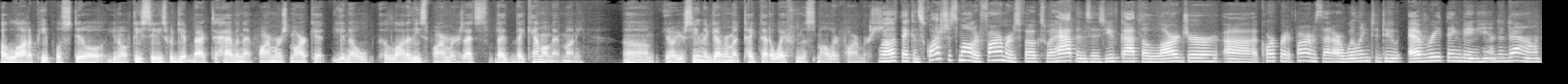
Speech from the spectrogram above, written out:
a lot of people still. You know, if these cities would get back to having that farmers market, you know, a lot of these farmers that's that, they count on that money. Um, you know, you're seeing the government take that away from the smaller farmers. Well, if they can squash the smaller farmers, folks, what happens is you've got the larger uh, corporate farms that are willing to do everything being handed down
